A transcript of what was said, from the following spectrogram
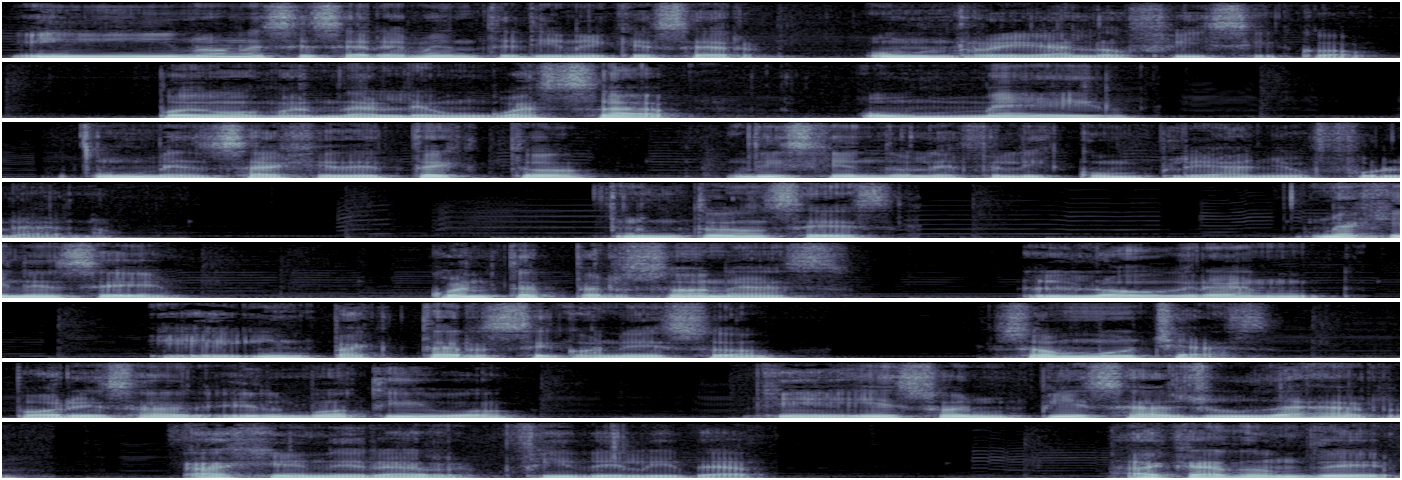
Y no necesariamente tiene que ser un regalo físico. Podemos mandarle un WhatsApp, un mail, un mensaje de texto diciéndole feliz cumpleaños fulano. Entonces, imagínense cuántas personas logran eh, impactarse con eso. Son muchas. Por ese el motivo que eso empieza a ayudar a generar fidelidad. Acá donde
